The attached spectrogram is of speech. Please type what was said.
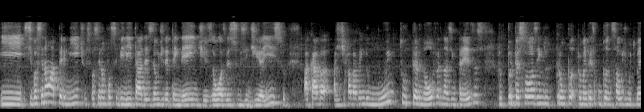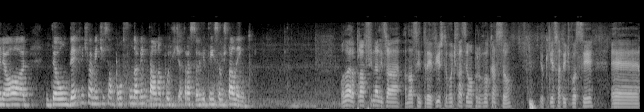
e se você não a permite, ou se você não possibilita a adesão de dependentes, ou às vezes subsidia isso, acaba, a gente acaba vendo muito turnover nas empresas por, por pessoas indo para um, uma empresa com um plano de saúde muito melhor. Então, definitivamente, isso é um ponto fundamental na política de atração e retenção de talento. Manuela, para finalizar a nossa entrevista, eu vou te fazer uma provocação. Eu queria saber de você é,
